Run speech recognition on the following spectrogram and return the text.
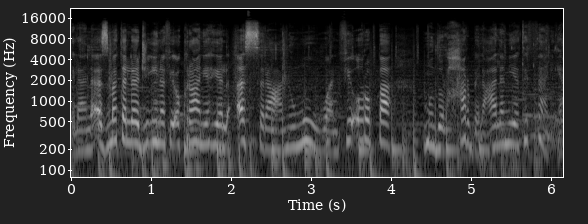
إلى أن أزمة اللاجئين في أوكرانيا هي الأسرع نموا في أوروبا منذ الحرب العالمية الثانية.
